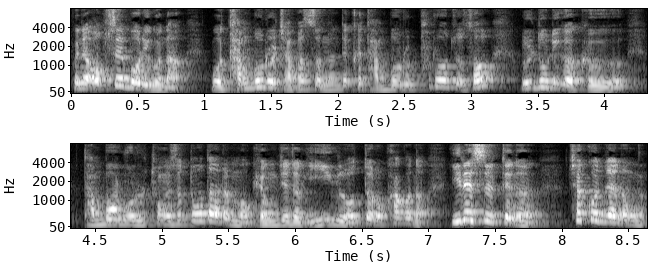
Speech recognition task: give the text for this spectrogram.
그냥 없애버리거나 뭐 담보를 잡았었는데 그 담보를 풀어줘서 을돌이가 그 담보물을 통해서 또 다른 뭐 경제적 이익을 얻도록 하거나 이랬을 때는 채권자는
